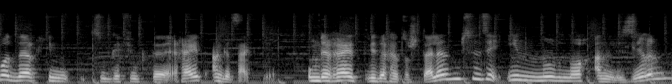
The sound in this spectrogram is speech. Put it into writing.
wo der hinzugefügte RAID angezeigt wird. Um den RAID wiederherzustellen, müssen Sie ihn nur noch analysieren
